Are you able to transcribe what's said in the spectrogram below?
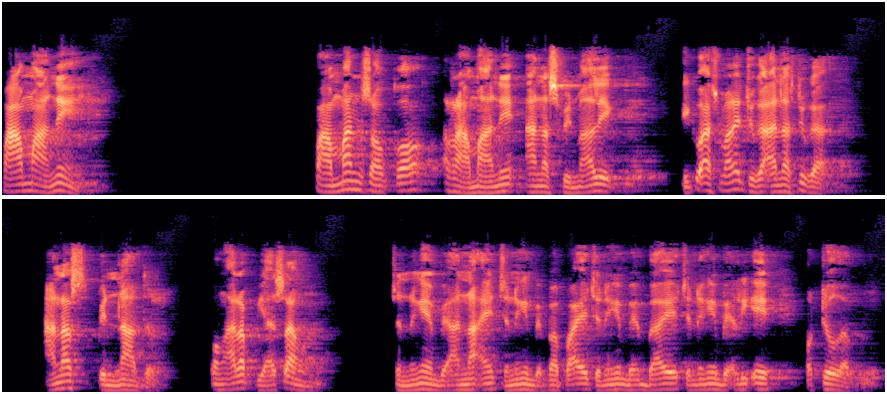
Pamane. Paman soko ramane Anas bin Malik. Iku asmane juga Anas juga. Anas bin Nadir. Wong Arab biasa jenenge mbek anake, jenenge mbek bapake, jenenge mbek mbae, jenenge mbek li'e padha kabeh.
